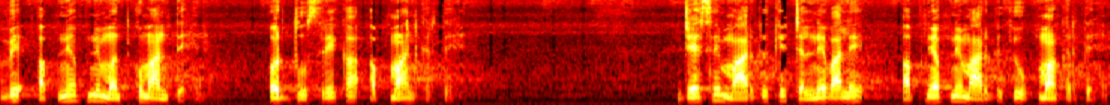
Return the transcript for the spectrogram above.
वे अपने अपने मत को मानते हैं और दूसरे का अपमान करते हैं। जैसे मार्ग के चलने वाले अपने अपने मार्ग की उपमा करते हैं,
